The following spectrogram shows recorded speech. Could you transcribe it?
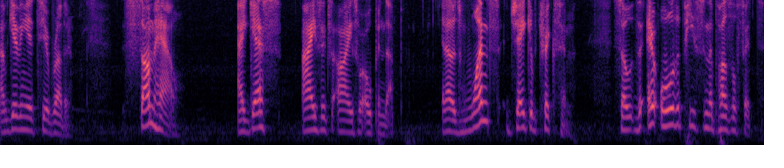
I'm giving it to your brother. Somehow, I guess Isaac's eyes were opened up. And it was once Jacob tricks him. So the, all the pieces in the puzzle fit,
